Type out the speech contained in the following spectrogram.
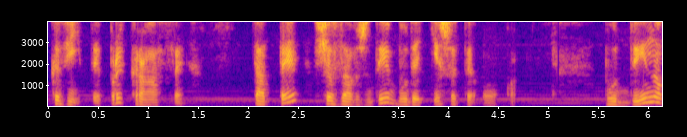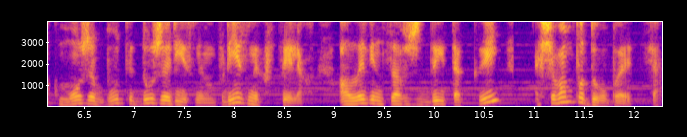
квіти, прикраси та те, що завжди буде тішити око. Будинок може бути дуже різним в різних стилях, але він завжди такий, що вам подобається.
